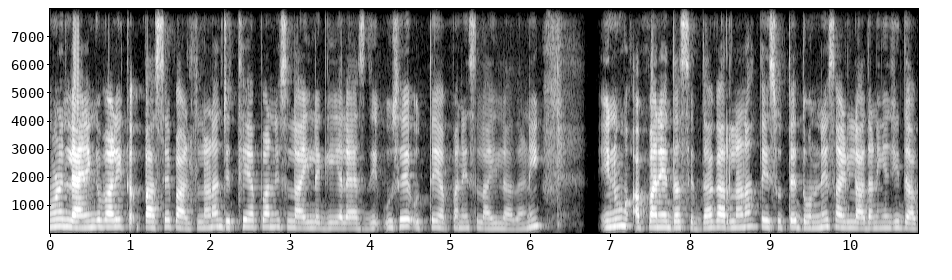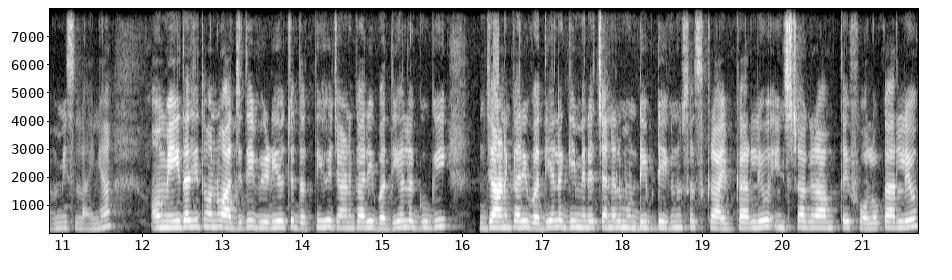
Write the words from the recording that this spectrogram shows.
ਹੁਣ ਲਾਈਨਿੰਗ ਵਾਲੀ ਕ- ਪਾਸੇ ਪਲਟ ਲੈਣਾ, ਜਿੱਥੇ ਆਪਾਂ ਨੇ ਸਿਲਾਈ ਲੱਗੀ ਆ ਲੈਸ ਦੀ, ਉਸੇ ਉੱਤੇ ਆਪਾਂ ਨੇ ਸਿਲਾਈ ਲਾ ਦੇਣੀ। ਇਹਨੂੰ ਆਪਾਂ ਨੇ ਇਦਾਂ ਸਿੱਧਾ ਕਰ ਲੈਣਾ ਤੇ ਇਸ ਉੱਤੇ ਦੋਨੇ ਸਾਈਡ ਲਾ ਦੇਣੀਆਂ ਜੀ ਦਬਮੀ ਸਿਲਾਈਆਂ ਉਮੀਦ ਹੈ ਜੀ ਤੁਹਾਨੂੰ ਅੱਜ ਦੀ ਵੀਡੀਓ 'ਚ ਦਿੱਤੀ ਹੋਈ ਜਾਣਕਾਰੀ ਵਧੀਆ ਲੱਗੂਗੀ। ਜਾਣਕਾਰੀ ਵਧੀਆ ਲੱਗੀ ਮੇਰੇ ਚੈਨਲ ਮੁੰਡੀ ਬੁਟੀਕ ਨੂੰ ਸਬਸਕ੍ਰਾਈਬ ਕਰ ਲਿਓ ਇੰਸਟਾਗ੍ਰam ਤੇ ਫੋਲੋ ਕਰ ਲਿਓ।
